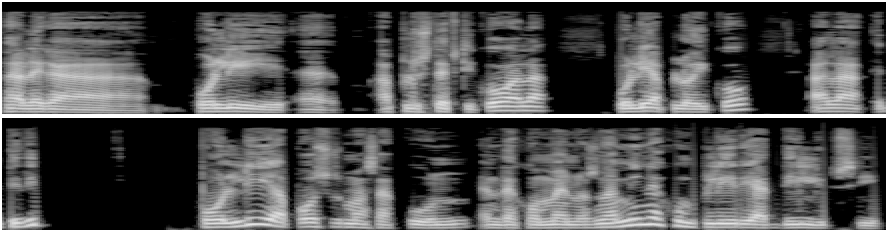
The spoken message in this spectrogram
θα έλεγα, πολύ ε, απλουστευτικό, αλλά πολύ απλοϊκό, αλλά επειδή πολλοί από όσους μας ακούν ενδεχομένως να μην έχουν πλήρη αντίληψη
